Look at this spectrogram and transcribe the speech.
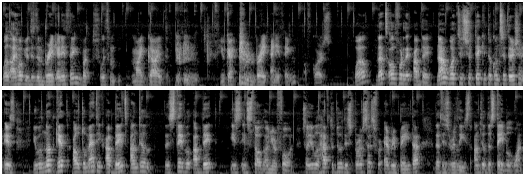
Well, I hope you didn't break anything, but with my guide, you can break anything, of course. Well, that's all for the update. Now, what you should take into consideration is you will not get automatic updates until the stable update is installed on your phone. So you will have to do this process for every beta that is released until the stable one.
